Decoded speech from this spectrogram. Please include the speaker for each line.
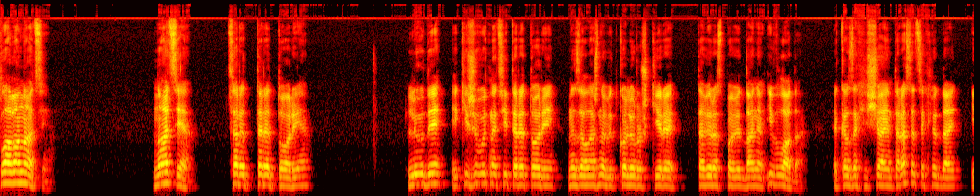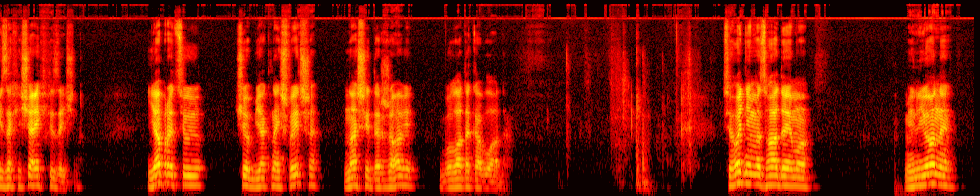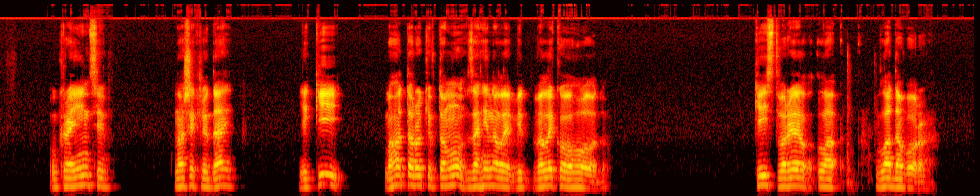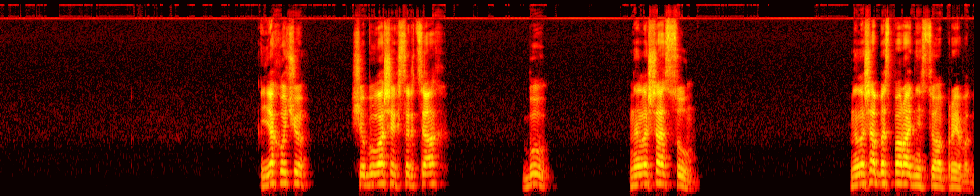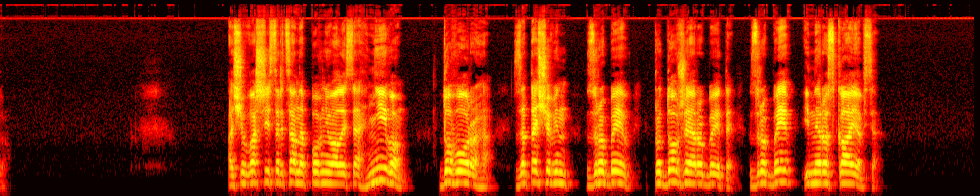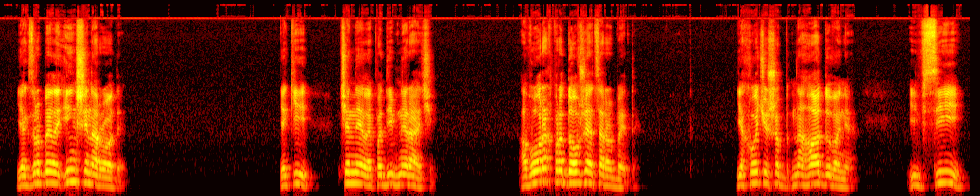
Speaker 1: Слава нації! Нація це територія. Люди, які живуть на цій території, незалежно від кольору шкіри та віросповідання, і влада, яка захищає інтереси цих людей і захищає їх фізично. Я працюю, щоб якнайшвидше в нашій державі була така влада. Сьогодні ми згадуємо мільйони українців, наших людей, які багато років тому загинули від великого голоду, який створила влада ворога. І я хочу, щоб у ваших серцях був не лише сум, не лише безпорадність цього приводу. А щоб ваші серця наповнювалися гнівом до ворога за те, що він зробив, продовжує робити, зробив і не розкаявся, як зробили інші народи, які чинили подібні речі. А ворог продовжує це робити. Я хочу, щоб нагадування і всі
